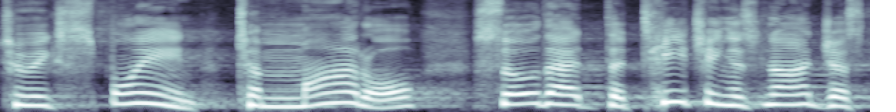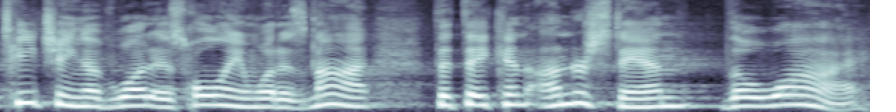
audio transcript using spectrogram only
to explain, to model, so that the teaching is not just teaching of what is holy and what is not, that they can understand the why.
